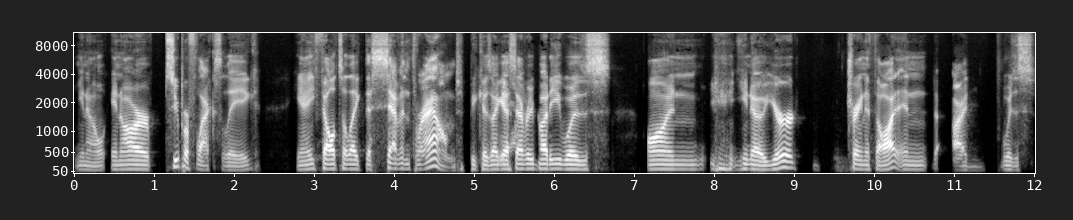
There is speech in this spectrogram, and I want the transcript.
you know, in our super flex league, you know, he fell to like the seventh round because I guess everybody was on, you know, your train of thought, and I was,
